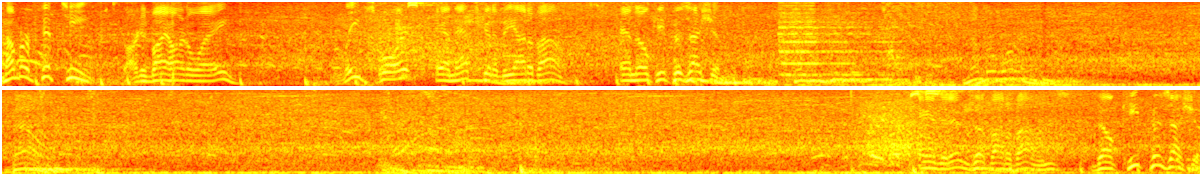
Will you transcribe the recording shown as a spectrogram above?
Number 15, guarded by Hardaway. Leaps for it, and that's going to be out of bounds. And they'll keep possession. Up out of bounds. They'll keep possession.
